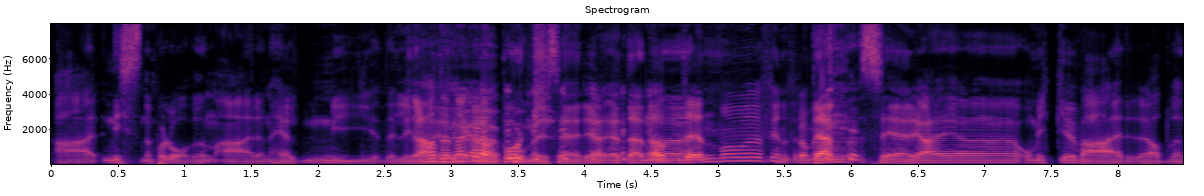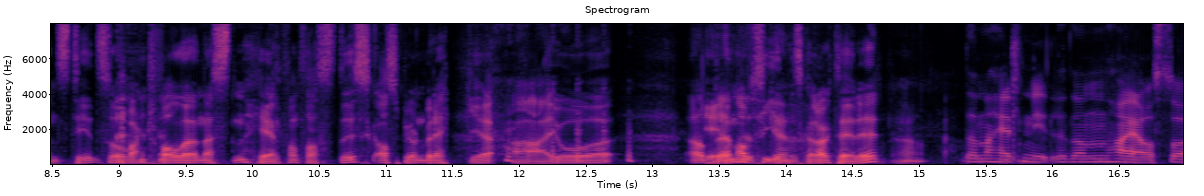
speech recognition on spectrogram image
er 'Nissene på låven' er en helt nydelig Ja, den er glemt bort. komiserie. Den, Ja, eh, den må vi finne fram igjen. Den ser jeg, eh, om ikke hver adventstid, så i hvert fall eh, nesten helt fantastisk. Asbjørn Brekke er jo Ja, den en av tidenes karakterer. Den er helt nydelig. Den har jeg også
